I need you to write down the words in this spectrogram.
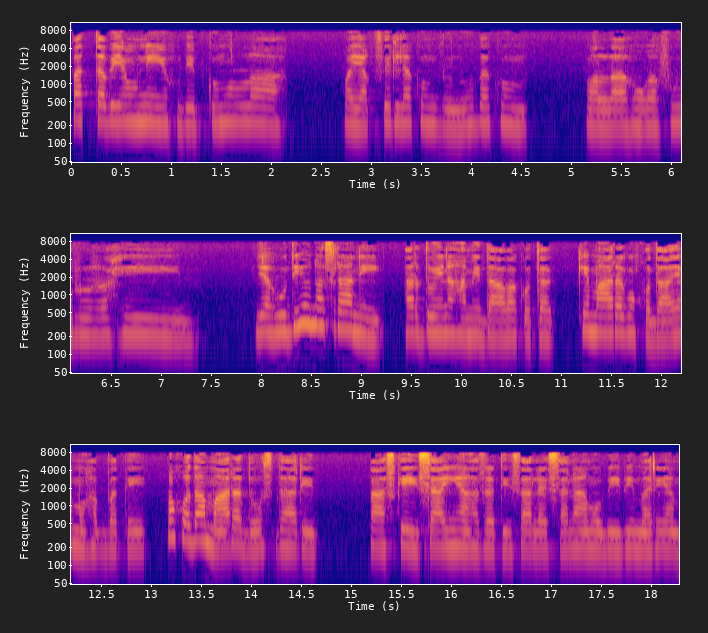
فاتبعونی یحببکم اللہ ویغفر لکم ذنوبکم واللہ غفور الرحیم یہودی و نصرانی، ہر دوینا ہمیں دعویٰ کو تک کہ مارا گو خدایا محبتیں و خدا مارا دوست داری۔ پاس کے عیسائیاں، حضرت عیسیٰ علیہ السلام و بی بی مریم،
